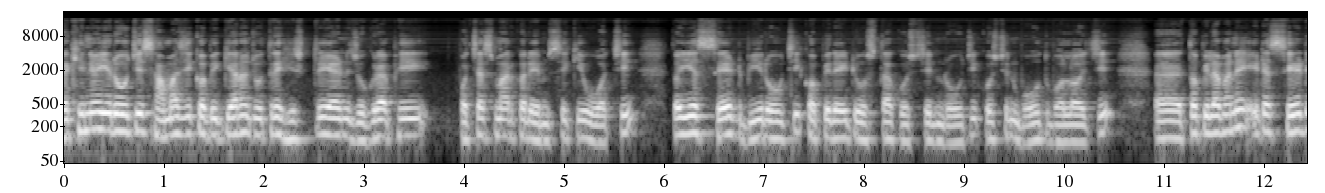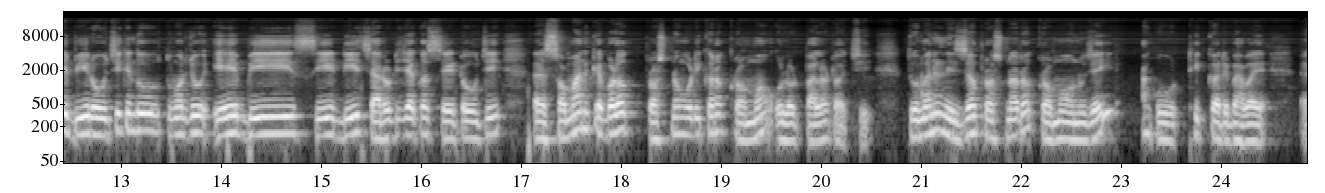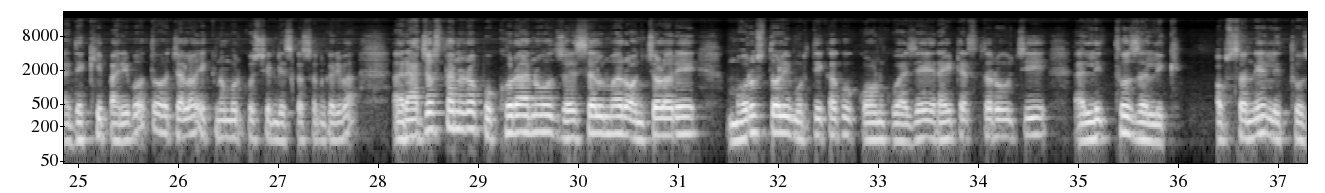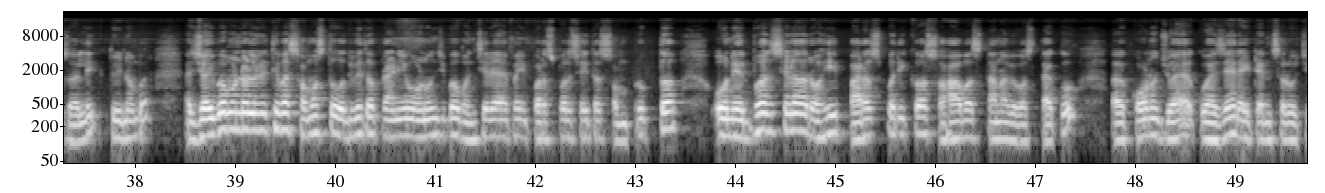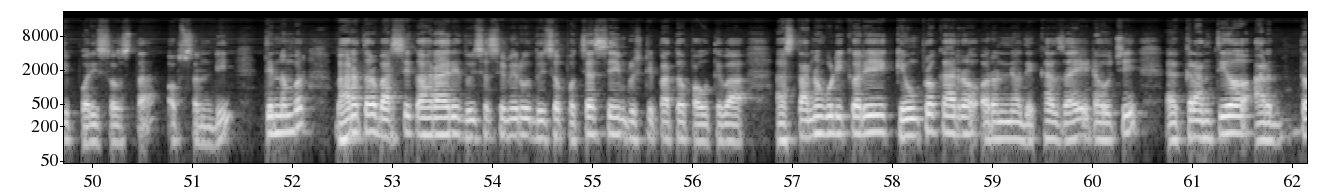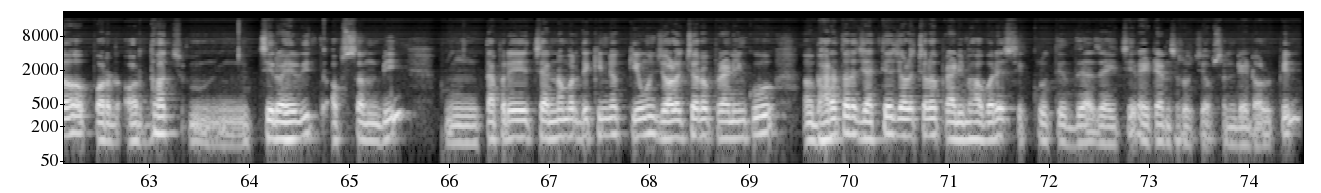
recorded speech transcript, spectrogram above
ଦେଖିନିଅ ଇଏ ରହୁଛି ସାମାଜିକ ବିଜ୍ଞାନ ଯେଉଁଥିରେ ହିଷ୍ଟ୍ରି ଆଣ୍ଡ ଜୋଗ୍ରାଫି ପଚାଶ ମାର୍କର ଏମ୍ ସି କ୍ୟୁ ଅଛି ତ ଇଏ ସେଟ୍ ବି ରହୁଛି କପିରାଇଟ୍ ଓସ୍ତା କୋଶ୍ଚିନ୍ ରହୁଛି କୋଶ୍ଚିନ୍ ବହୁତ ଭଲ ଅଛି ତ ପିଲାମାନେ ଏଇଟା ସେଟ୍ ବି ରହୁଛି କିନ୍ତୁ ତୁମର ଯେଉଁ ଏ ବି ସି ଡି ଚାରୋଟି ଯାକ ସେଟ୍ ହେଉଛି ସମାନ କେବଳ ପ୍ରଶ୍ନ ଗୁଡ଼ିକର କ୍ରମ ଓଲଟ ପାଲଟ ଅଛି ତୁମେମାନେ ନିଜ ପ୍ରଶ୍ନର କ୍ରମ ଅନୁଯାୟୀ আগো ঠিক করি ভাবে দেখি পারিবো তো চলো 1 নম্বর কোশ্চেন ডিসকাশন করিবা রাজস্থানৰ পোখৰানো জয়সলমৰ অঞ্চলৰে মরুস্থলী মূৰ্তিকা কো কোন কোৱা যায় রাইট হান্সত ৰুচি লিথোজালিক অপশন এ লিথোসলিক দুই নম্বৰ জৈৱমণ্ডলৰ থিবা সমস্ত উদ্ভিদ প্ৰাণী আৰু অণু জীৱ বংশৰি পৰস্পৰ সৈতে সম্প্ৰুক্ত ও নিৰ্ভৰশীল ৰহি পৰস্পৰিক সহাৱস্থান ব্যৱস্থাକୁ কোন জয়া কোহে ৰাইট আনসার হ'চি পৰিৱেশস্থা অপচন ডি ৩ নম্বৰ ভাৰতৰ वार्षिक আহাৰী 200 সেমিৰু 250 সেমি বৃষ্টিপাত পাউতেবা স্থানগুডি কৰে কিউ প্ৰকাৰৰ অৰণ্য দেখা যায় এটা হ'চি কাৰন্তীয় আৰ্ধ আৰ্ধ চিৰহৰিত অপচন বি ତାପରେ ଚାରି ନମ୍ବର ଦେଖିନିଅ କେଉଁ ଜଳଚର ପ୍ରାଣୀଙ୍କୁ ଭାରତର ଜାତୀୟ ଜଳଚର ପ୍ରାଣୀ ଭାବରେ ସ୍ୱୀକୃତି ଦିଆଯାଇଛି ରାଇଟ୍ ଆନ୍ସର୍ ହେଉଛି ଅପସନ୍ ଡି ଡଲଫିନ୍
